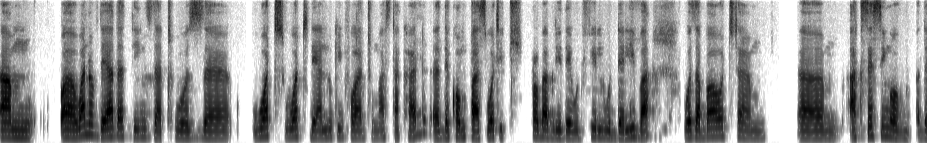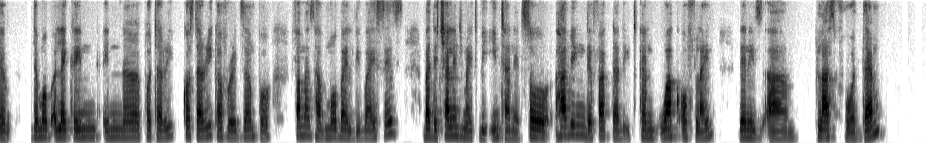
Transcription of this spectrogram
Um, uh, one of the other things that was uh, what what they are looking forward to Mastercard, uh, the Compass, what it probably they would feel would deliver, was about um, um, accessing of the the mobile, like in in uh, Puerto Rico, Costa Rica, for example, farmers have mobile devices but the challenge might be internet. So having the fact that it can work offline then is um, plus for them.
